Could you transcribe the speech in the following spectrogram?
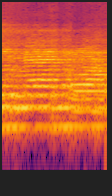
Bismillahirrahmanirrahim.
